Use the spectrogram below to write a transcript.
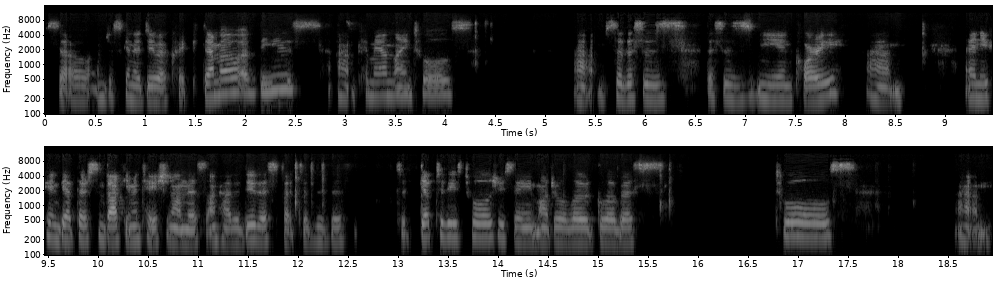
So I'm just gonna do a quick demo of these um, command line tools. Um, so this is this is me and Cori, um, and you can get there's some documentation on this on how to do this. But to do this, to get to these tools, you say module load globus tools, um,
